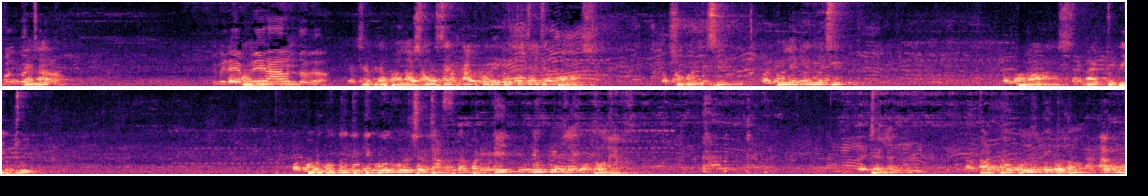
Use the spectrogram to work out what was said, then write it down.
ফোন করছে। তুমি রেফারি আওয়াজ দেবে। আউটসাইড কাট করে পলাশ সমান মালিকি রয়েছে। পলাশ ব্যাক টু পিন্টু দুটি গোল করেছেন জার্সি নাম্বার টেন নিউমিট লাইন দলের তার গোল কিন্তু আগুন।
